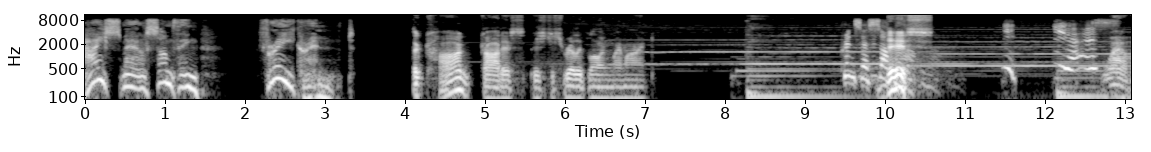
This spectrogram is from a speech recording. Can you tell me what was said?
I smell something fragrant. The cog goddess is just really blowing my mind. Princess Sakuna, This, Yes! wow,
